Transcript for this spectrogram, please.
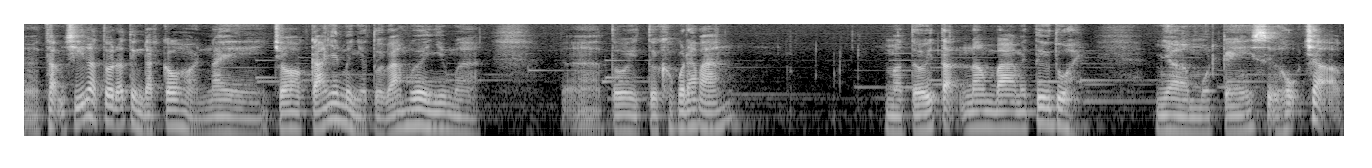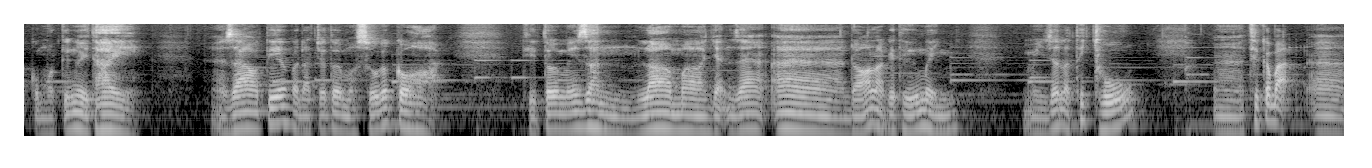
Ờ, thậm chí là tôi đã từng đặt câu hỏi này cho cá nhân mình ở tuổi 30 nhưng mà ờ, tôi tôi không có đáp án. Mà tới tận năm 34 tuổi nhờ một cái sự hỗ trợ của một cái người thầy ờ, giao tiếp và đặt cho tôi một số các câu hỏi thì tôi mới dần lờ mờ nhận ra à đó là cái thứ mình mình rất là thích thú. À, thưa các bạn à,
